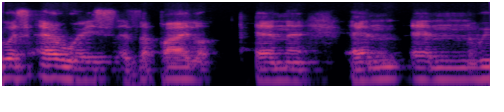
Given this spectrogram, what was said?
U.S. Airways as a pilot, and uh, and and we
